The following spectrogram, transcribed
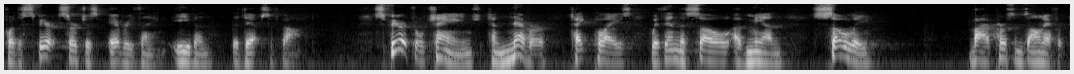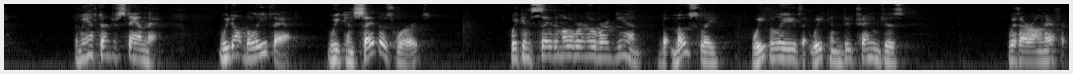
For the Spirit searches everything, even the depths of God. Spiritual change can never take place within the soul of men solely by a person's own effort. And we have to understand that. We don't believe that. We can say those words. We can say them over and over again. But mostly, we believe that we can do changes with our own effort.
